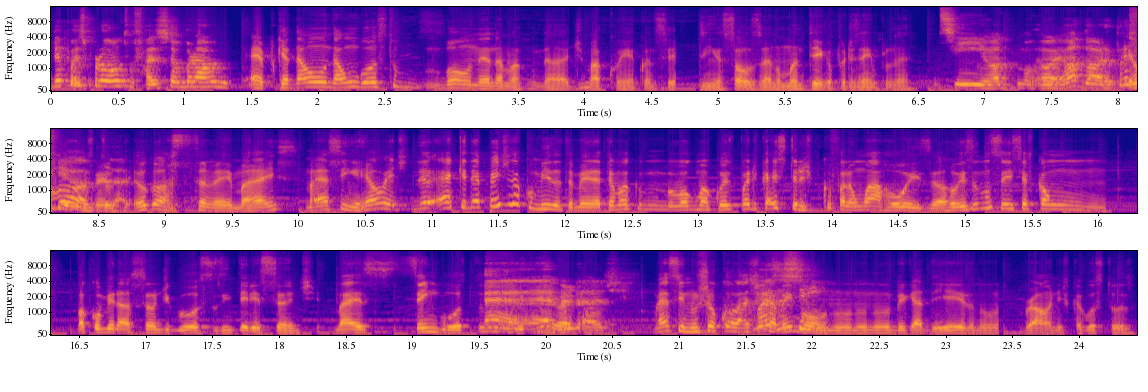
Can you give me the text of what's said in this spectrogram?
e depois pronto, faz o seu brownie. É, porque dá um, dá um gosto bom, né, da, da, de maconha quando você cozinha só usando manteiga, por exemplo, né? Sim, eu, eu adoro, eu prefiro, eu gosto, Eu gosto também, mas, mas assim, realmente, é que depende da comida também, né? Tem uma, alguma coisa que pode ficar estranho, porque eu falei um arroz. O arroz eu não sei se ia ficar um uma combinação de gostos interessante. Mas sem gosto. É, é, verdade. Mas assim, no chocolate mas, fica assim, bem bom. No, no, no, brigadeiro, no brownie fica gostoso.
